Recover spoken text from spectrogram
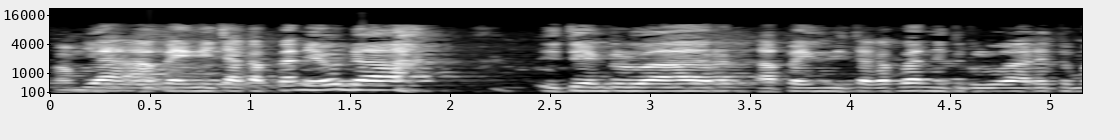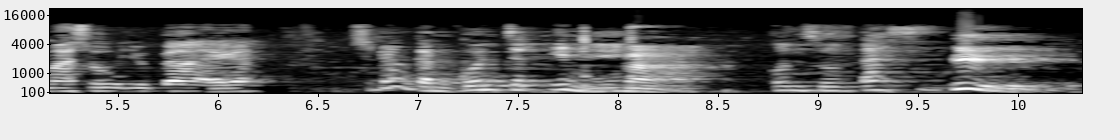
humble. Ya apa yang dicakapkan ya udah. Itu yang keluar, apa yang dicakapkan itu keluar, itu masuk juga ya kan. Sedangkan konsep ini Nah, konsultasi. ih,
